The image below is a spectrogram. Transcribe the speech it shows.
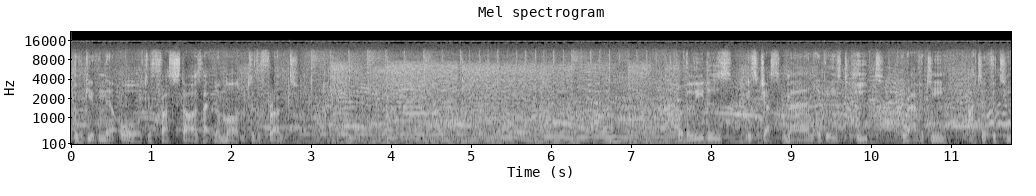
who've given their all to thrust stars like LeMond to the front. For the leaders, it's just man against heat, gravity, utter fatigue.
